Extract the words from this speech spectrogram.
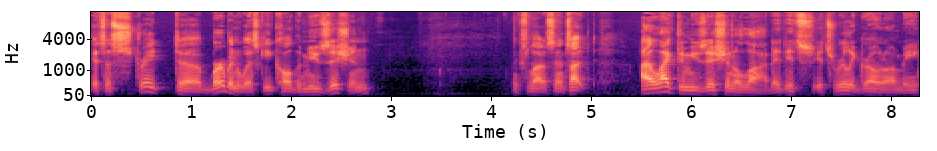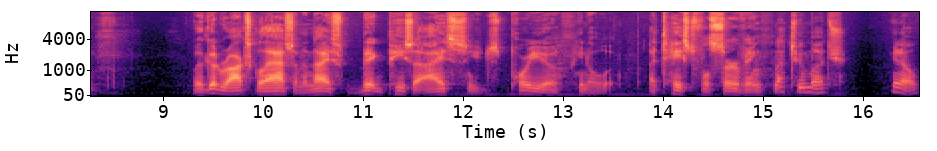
it's a straight uh, bourbon whiskey called the Musician. Makes a lot of sense. I I like the Musician a lot. It, it's it's really grown on me. With a good rocks glass and a nice big piece of ice, you just pour you you know a tasteful serving, not too much, you know.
